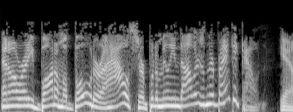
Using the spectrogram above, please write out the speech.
and already bought them a boat or a house or put a million dollars in their bank account? Yeah.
